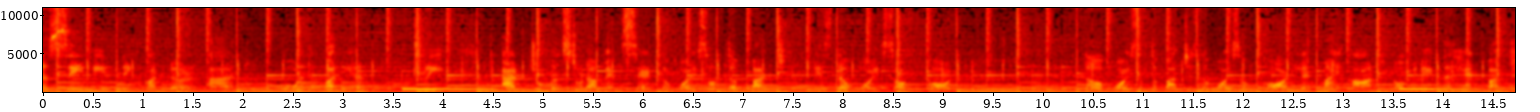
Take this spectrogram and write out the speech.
the same evening under an old banyan tree and Juman stood up and said the voice of the panch is the voice of God. The voice of the panch is the voice of God. Let my aunt nominate the head panch.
